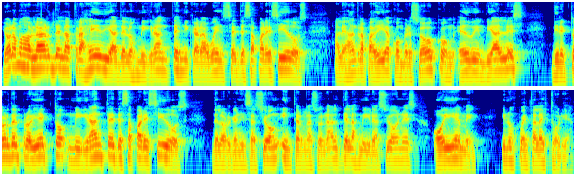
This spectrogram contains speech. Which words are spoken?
Y ahora vamos a hablar de la tragedia de los migrantes nicaragüenses desaparecidos. Alejandra Padilla conversó con Edwin Viales, director del proyecto Migrantes Desaparecidos de la Organización Internacional de las Migraciones, OIM, y nos cuenta la historia.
